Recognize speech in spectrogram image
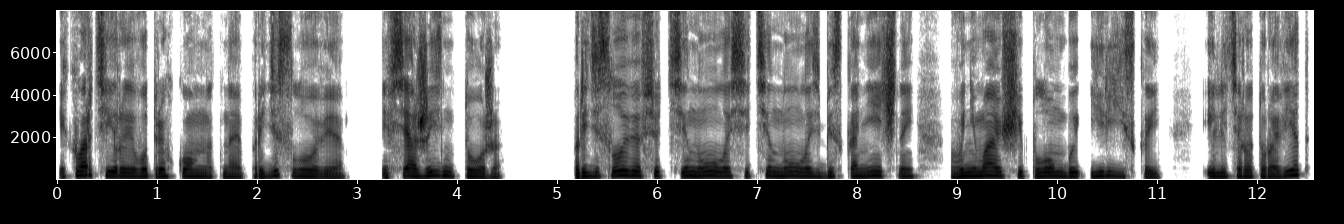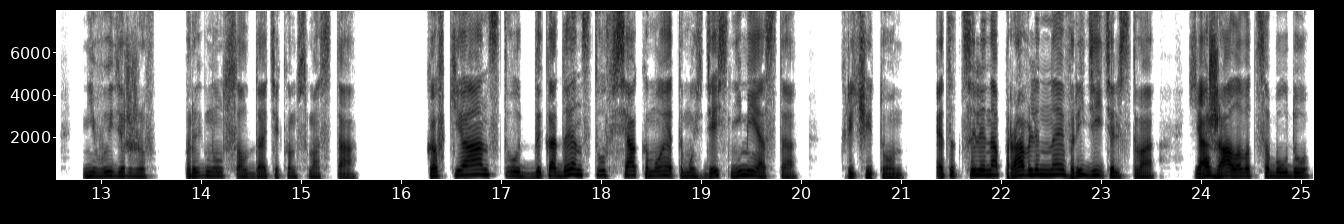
и квартира его трехкомнатная — предисловие, и вся жизнь тоже. Предисловие все тянулось и тянулось бесконечной, вынимающей пломбы ириской, и литературовед, не выдержав, прыгнул солдатиком с моста. «Кавкианству, декаденству, всякому этому здесь не место!» — кричит он. «Это целенаправленное вредительство! Я жаловаться буду!»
